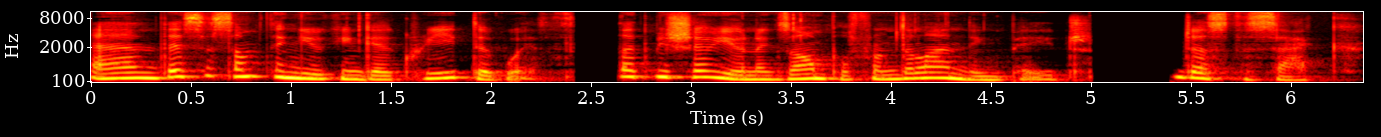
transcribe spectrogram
And this is something you can get creative with. Let me show you an example from the landing page. Just a sec.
